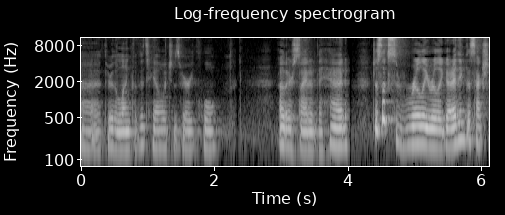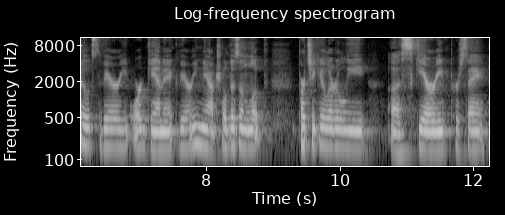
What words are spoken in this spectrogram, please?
uh, through the length of the tail, which is very cool. Other side of the head just looks really really good. I think this actually looks very organic, very natural. Doesn't look particularly uh, scary per se.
